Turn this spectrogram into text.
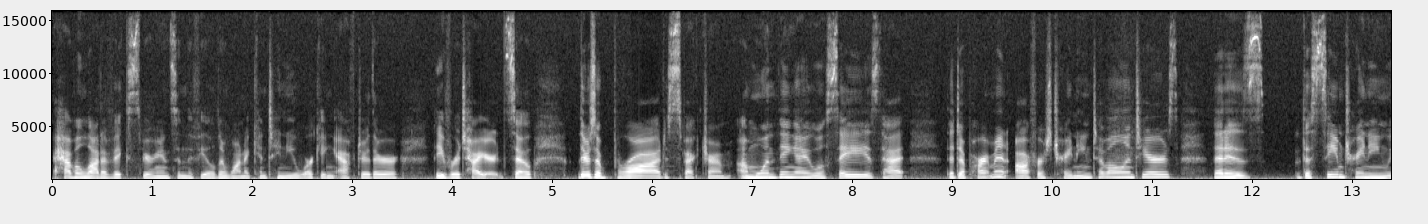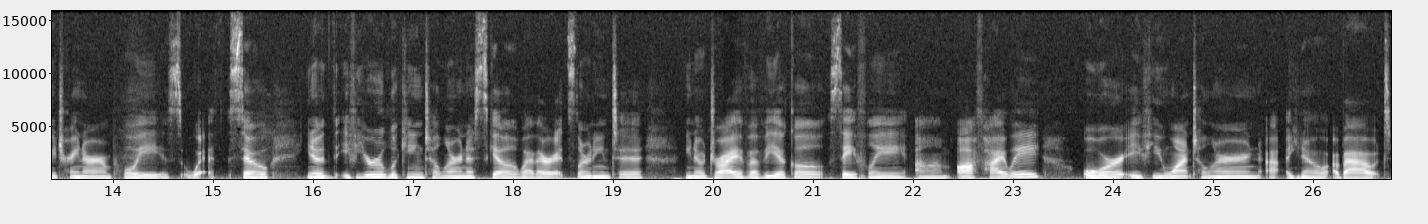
have a lot of experience in the field and want to continue working after they're they've retired. So there's a broad spectrum. Um, one thing I will say is that the department offers training to volunteers that is the same training we train our employees with. So, you know, if you're looking to learn a skill, whether it's learning to, you know, drive a vehicle safely um, off highway or if you want to learn, uh, you know, about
